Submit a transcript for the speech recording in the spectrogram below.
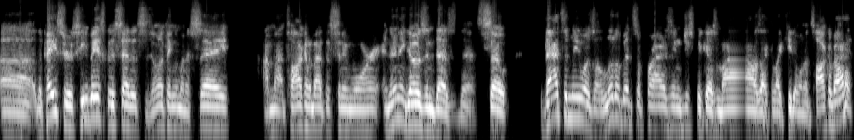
uh, the Pacers, he basically said, "This is the only thing I'm going to say. I'm not talking about this anymore." And then he goes and does this. So that to me was a little bit surprising, just because Myles acted like he didn't want to talk about it.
